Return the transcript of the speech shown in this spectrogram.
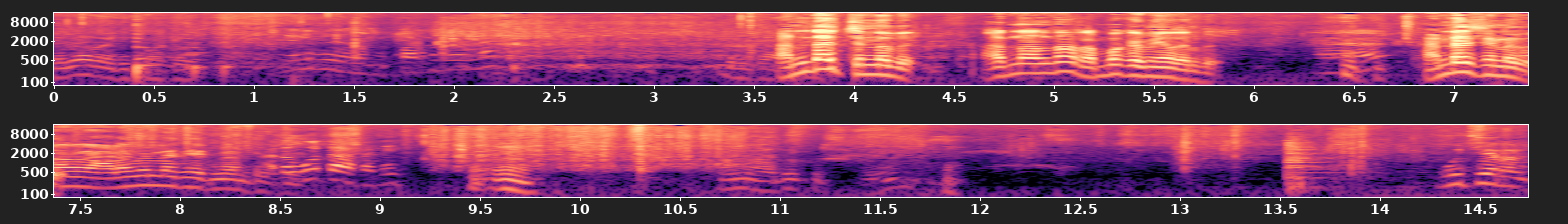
எதை வடி போட்டு அண்டா சின்னது. அதனால தான் ரொம்ப கம்மியாக வருது. அண்டா சின்னது. அவங்க அளவில் தேட்டினான் ம் ஆமாம் அது குடிச்சு பூச்சிடுறேன்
